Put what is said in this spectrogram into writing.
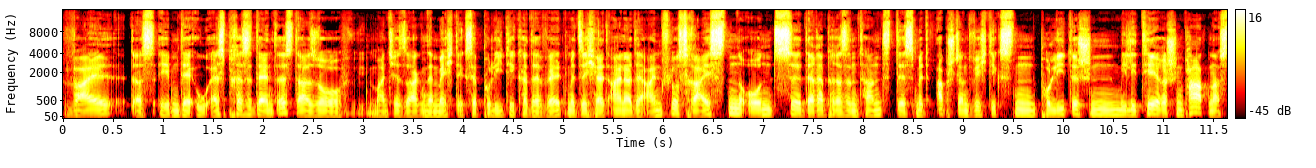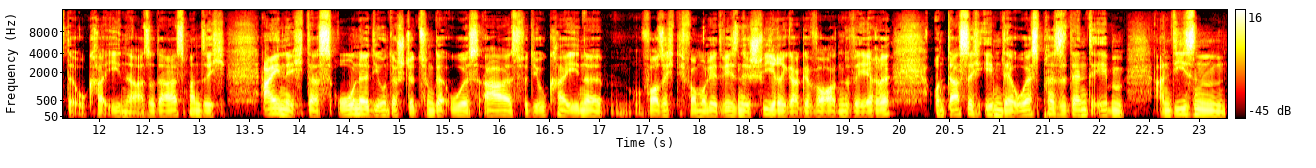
Weil das eben der US-Präsident ist, also wie manche sagen, der mächtigste Politiker der Welt, mit Sicherheit einer der einflussreichsten und äh, der Repräsentant des mit Abstand wichtigsten politischen, militärischen Partners der Ukraine. Also da ist man sich einig, dass ohne die Unterstützung der USA es für die Ukraine, vorsichtig formuliert, wesentlich schwieriger geworden wäre und dass sich eben der US-Präsident eben an diesem,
